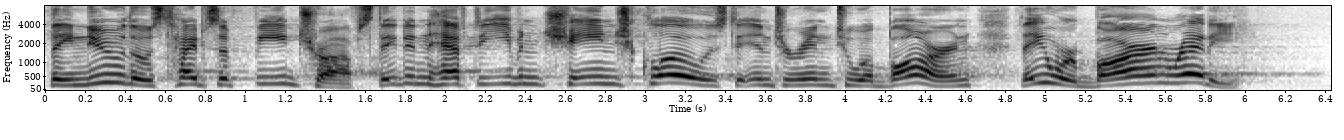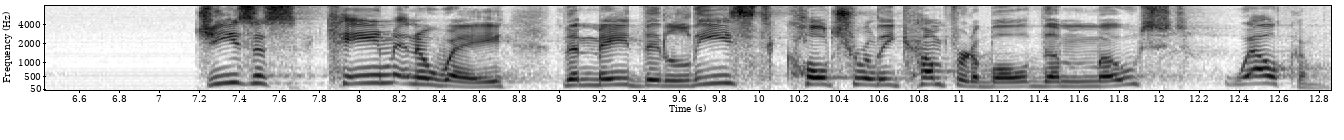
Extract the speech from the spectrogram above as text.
They knew those types of feed troughs. They didn't have to even change clothes to enter into a barn. They were barn ready. Jesus came in a way that made the least culturally comfortable the most welcome.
